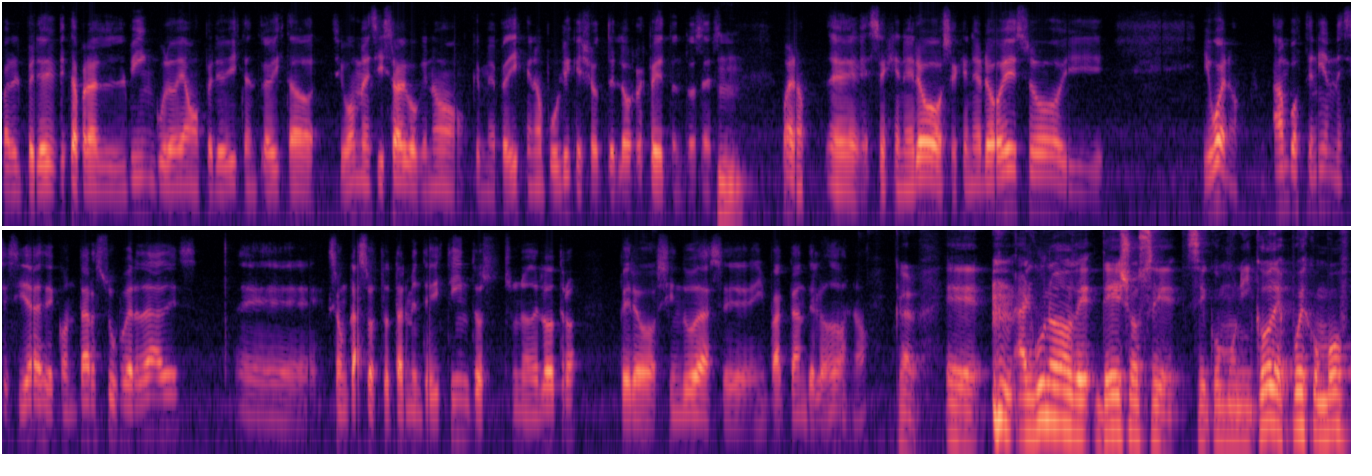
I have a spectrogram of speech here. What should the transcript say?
para el periodista, para el vínculo, digamos, periodista-entrevistador. Si vos me decís algo que no, que me pedís que no publique, yo te lo respeto. Entonces, mm. bueno, eh, se generó, se generó eso y, y bueno, ambos tenían necesidades de contar sus verdades. Eh, son casos totalmente distintos uno del otro pero sin dudas eh, impactantes los dos, ¿no? Claro. Eh, ¿Alguno de, ellos se, se, comunicó después con vos,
